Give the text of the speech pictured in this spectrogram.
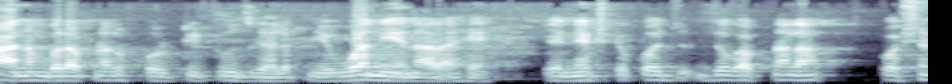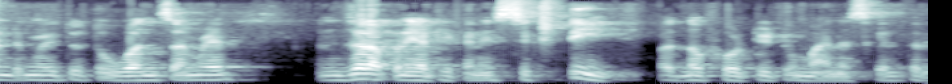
हा नंबर आपल्याला फोर्टी टूच घ्यायला म्हणजे वन येणार आहे. नेक्स्ट को जो आपल्याला क्वेश्चन मिळतो तो वनचा मिळेल. जर आपण या ठिकाणी सिक्स्टी मधनं फोर्टी टू मायनस केलं तर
